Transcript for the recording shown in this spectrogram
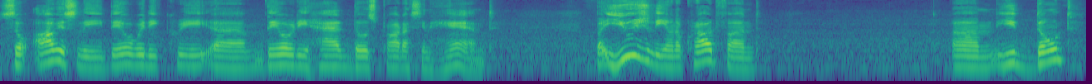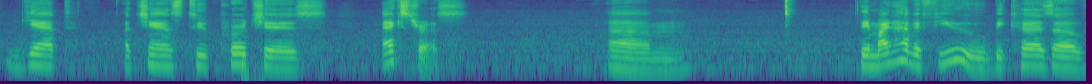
So obviously they already create um, they already had those products in hand. But usually on a crowdfund, um, you don't get a chance to purchase extras. Um, they might have a few because of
